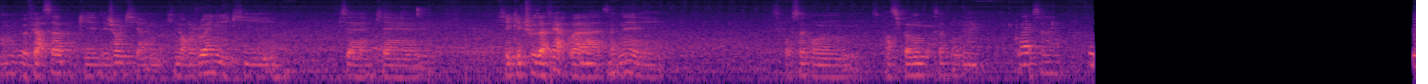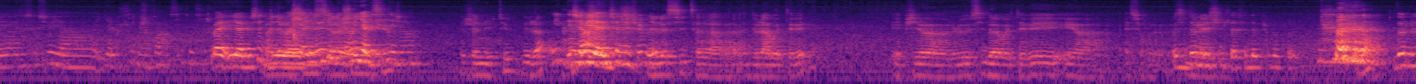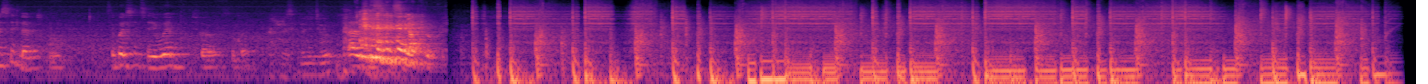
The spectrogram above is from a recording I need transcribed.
on veut faire ça pour qu'il y ait des gens qui, qui nous rejoignent et qui, qui, qui, ait quelque chose à faire quoi. Ça venait c'est pour ça qu'on. C'est principalement pour ça qu'on fait ça. il y a, il y a je crois. Bah, il y a le site, bah, il y a le site, oui, il y a le site déjà. La chaîne YouTube déjà. Oui, déjà. Oui, il y a une chaîne YouTube. Il y a le site euh, de la Web TV. Et puis euh, le site de la Web TV est, euh, est sur le site Donne le site là, fais de la pub. Donne le site là, parce que... C'est quoi le site? C'est web C'est quoi? Je sais pas du tout. Ah, c'est Superflow.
